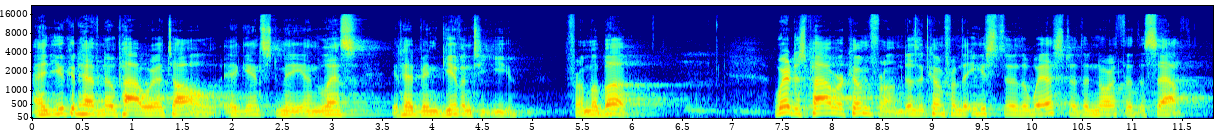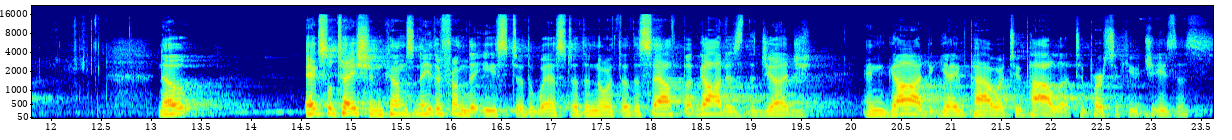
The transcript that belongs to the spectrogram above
And you could have no power at all against me unless it had been given to you from above. Where does power come from? Does it come from the east or the west or the north or the south? No. Exaltation comes neither from the east or the west or the north or the south, but God is the judge, and God gave power to Pilate to persecute Jesus.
